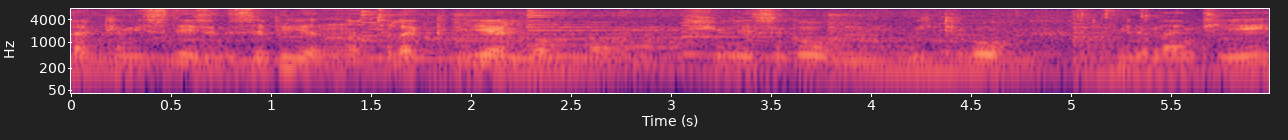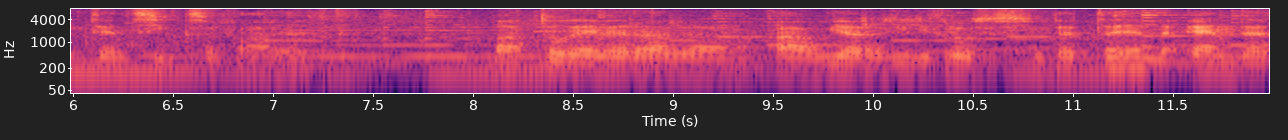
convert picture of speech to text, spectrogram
Back in these days and this period, not like the yellow uh, a few days ago, a week ago, with 98 and 6 Fahrenheit. But however, are, uh, we are really closest to that hell and uh,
